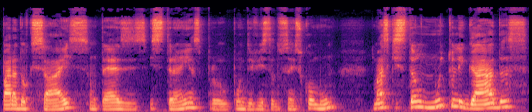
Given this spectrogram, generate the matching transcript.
paradoxais, são teses estranhas para o ponto de vista do senso comum, mas que estão muito ligadas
